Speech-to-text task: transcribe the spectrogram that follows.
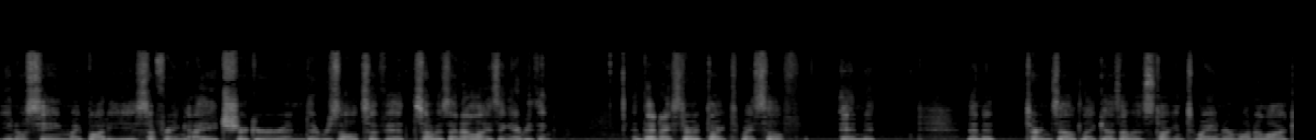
you know, seeing my body suffering. I ate sugar and the results of it. So I was analyzing everything. And then I started talking to myself, and it then it turns out like as I was talking to my inner monologue,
